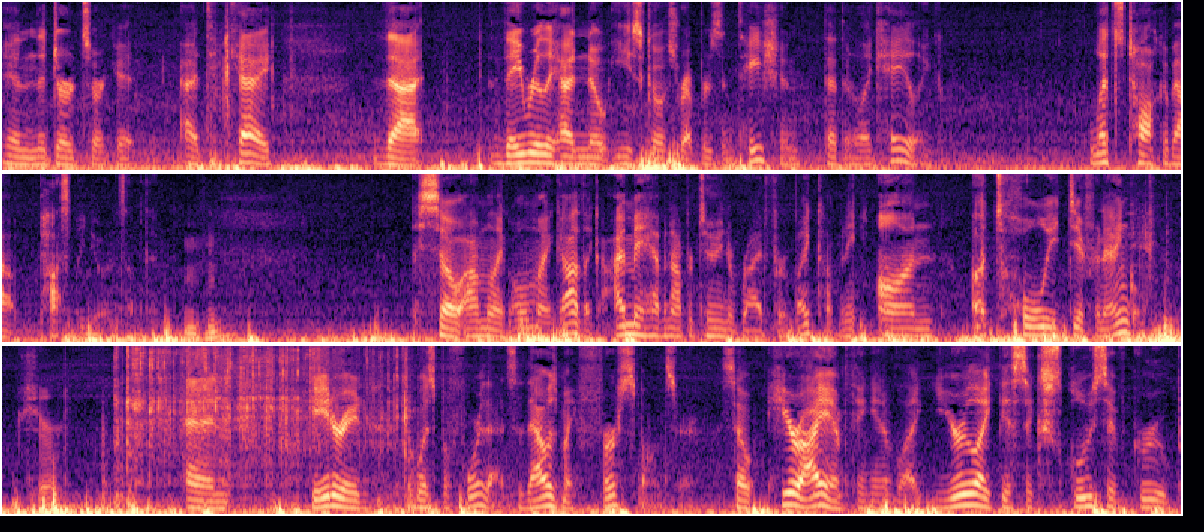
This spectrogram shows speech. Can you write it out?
in the dirt circuit at DK that they really had no East Coast representation. That they're like, hey, like, let's talk about possibly doing something. Mm-hmm. So I'm like, oh my god, like I may have an opportunity to ride for a bike company on a totally different angle. Sure. And Gatorade was before that, so that was my first sponsor. So here I am thinking of like, you're like this exclusive group.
